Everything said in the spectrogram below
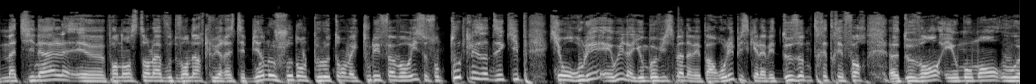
matinale. pendant ce temps-là, Wout van Aert lui restait bien au chaud dans le peloton avec tous les favoris. Ce sont toutes les autres équipes qui ont roulé. Et oui, la Jumbo Visma n'avait pas roulé puisqu'elle avait deux hommes très très forts devant. Et au moment où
